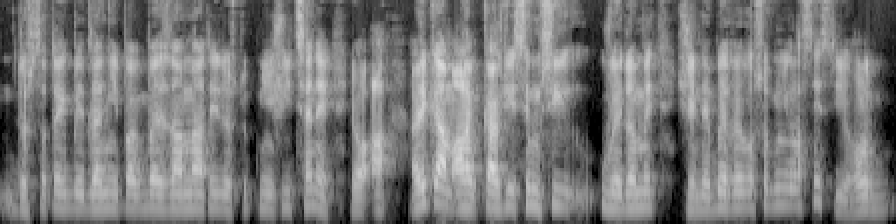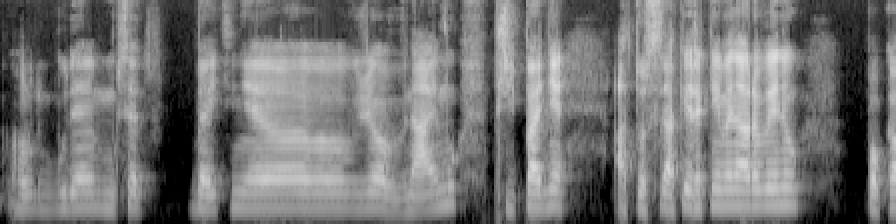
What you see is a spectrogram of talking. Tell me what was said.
dostatek bydlení pak bude znamenat ty dostupnější ceny. Jo, a, a říkám, ale každý si musí uvědomit, že nebude ve osobní vlastnictví. Hol, hol bude muset být ně, že jo, v nájmu, případně, a to si taky řekněme na rovinu, pokud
